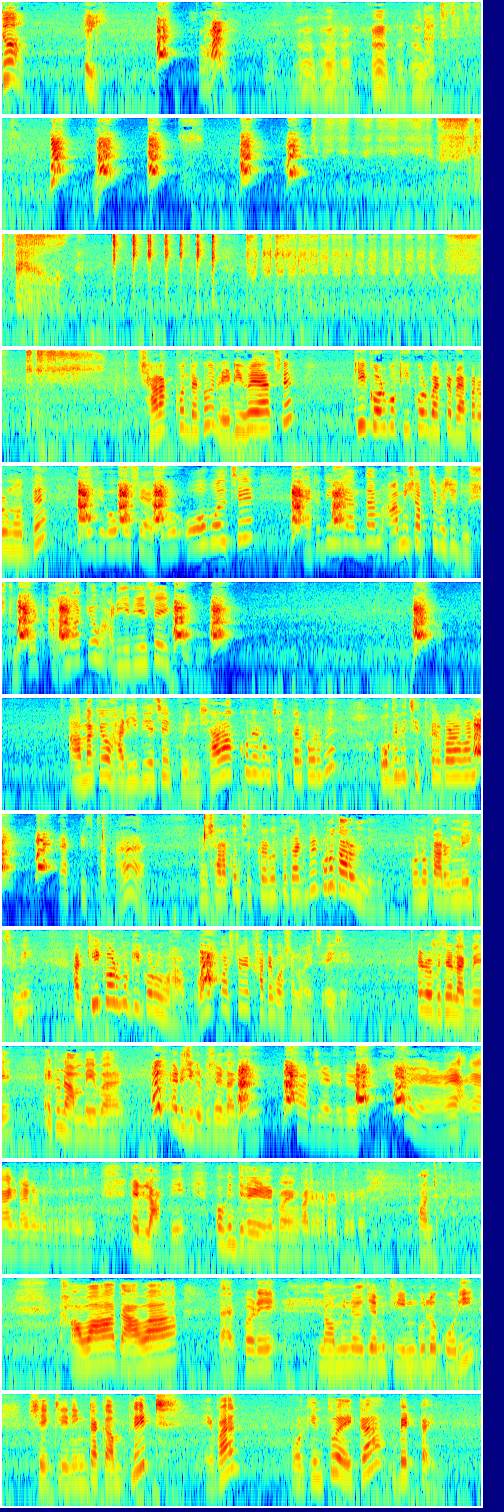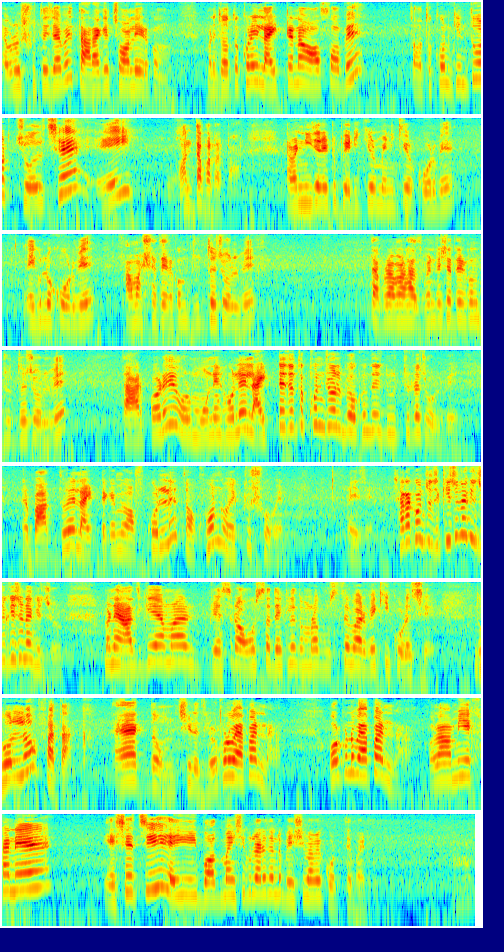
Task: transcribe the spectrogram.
তো, এই। সারাক্ষণ দেখো রেডি হয়ে আছে। কি করব কি করব একটা ব্যাপারের মধ্যে? এই যে ও বসে আছে। ও বলছে, এতদিন জানতাম আমি সবচেয়ে বেশি দুষ্টু বাট আমাকেও হারিয়ে দিয়েছে এই কুইনি আমাকেও হারিয়ে দিয়েছে কুইনি সারাক্ষণ এরকম চিৎকার করবে? ও কিন্তু চিৎকার করা মানে অ্যাক্টিভ থাকা হ্যাঁ? মানে সারাক্ষণ চিৎকার করতে থাকবে, কোনো কারণ নেই। কোনো কারণ নেই, কিছু নেই। আর কি করব কি করব ভাব? অনেক কষ্টকে খাটে বসানো হয়েছে। এই যে, এটার পিছনে লাগবে, একটু নামবে এবার। একটু চিকর পিছনে লাগবে পেছনে এটা লাগবে। ও কিন্তু এটা খাওয়া, দাওয়া, তারপরে নমিনাল যে আমি ক্লিনগুলো করি, সেই ক্লিনিংটা কমপ্লিট এবার ওর কিন্তু এইটা বেড টাইম এবার ও শুতে যাবে, তার আগে চলে এরকম। মানে যতক্ষণ এই লাইটটা না অফ হবে, ততক্ষণ কিন্তু ওর চলছে এই ঘণ্টা পাটাটা তারপর নিজের একটু পেডিকিওর মেনিকিওর করবে, এগুলো করবে, আমার সাথে এরকম যুদ্ধ চলবে। তারপর আমার হাজব্যান্ডের সাথে এরকম যুদ্ধ চলবে। তারপরে ওর মনে হলে লাইটটা যতক্ষণ জ্বলবে ওখান থেকে যুদ্ধটা চলবে। আর বাধ্য হয়ে লাইটটাকে আমি অফ করলে তখন ও একটু শোবেন। এই যে, সারাক্ষণ চলছে। কিছু না কিছু কিছু না কিছু। মানে আজকে আমার ড্রেসের অবস্থা দেখলে তোমরা বুঝতে পারবে কি করেছে। ধরলো ফাতাক, একদম ছিঁড়ে দিল। ওর কোনো ব্যাপার না। ওর কোনো ব্যাপার না। ওরা আমি এখানে এসেছি, এই বদমাইশিগুলো জন্য বেশিভাবে করতে পারি।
